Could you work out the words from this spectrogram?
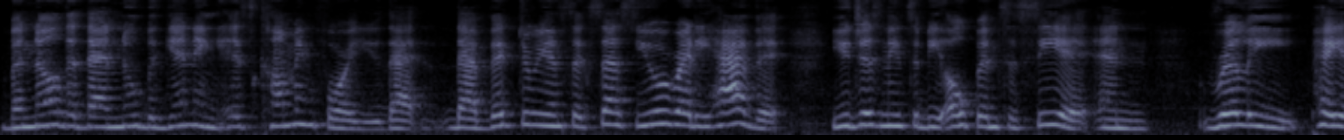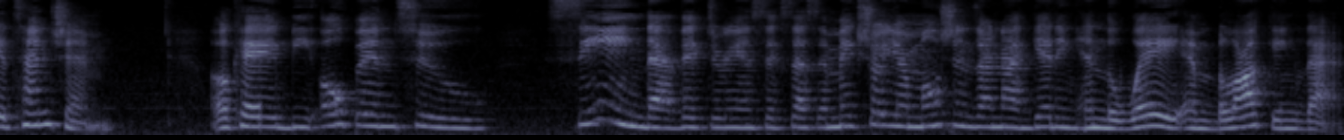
But know that that new beginning is coming for you. That that victory and success, you already have it. You just need to be open to see it and really pay attention. Okay, be open to seeing that victory and success and make sure your emotions are not getting in the way and blocking that.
